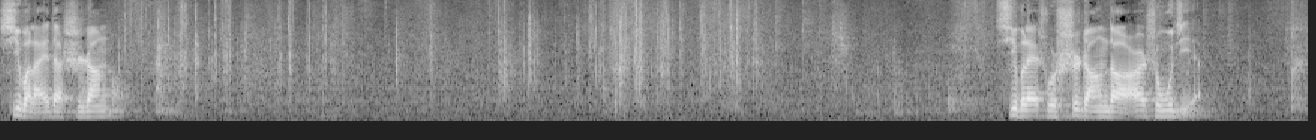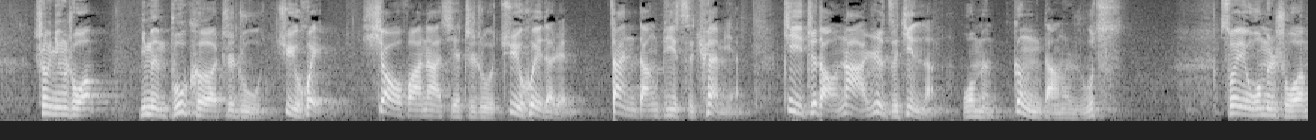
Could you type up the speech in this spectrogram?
希伯来的十章，希伯来书十章到二十五节，圣经说：“你们不可止住聚会，效法那些止住聚会的人。”但当彼此劝勉，既知道那日子近了，我们更当如此。所以我们说，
